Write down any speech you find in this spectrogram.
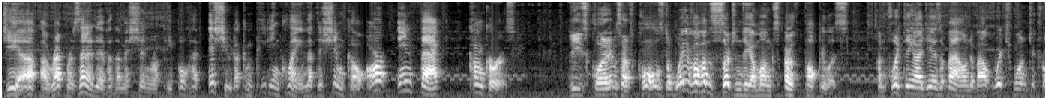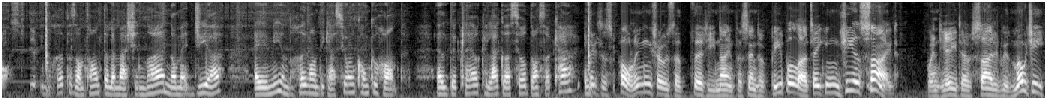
Gia, a representative of the Mashinra people, have issued a competing claim that the Shimko are, in fact, conquerors. These claims have caused a wave of uncertainty amongst Earth populace. Conflicting ideas abound about which one to trust. If Une représentante de la Machinera nommée Gia a émis une revendication concurrente. Elle déclare que l'agresseur dans ce cas est Latest polling shows that 39% of people are taking Gia's side. 28 have sided with Moji,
